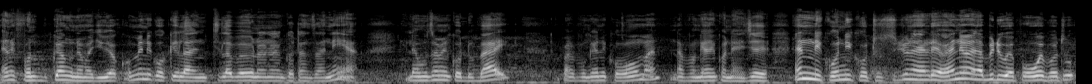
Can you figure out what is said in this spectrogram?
Yaani phone book yangu ina majibu yako. Mimi niko kila nchi, labda wewe unaona niko Tanzania, ila mzee niko Dubai, hapa navyongea niko Oman, navyongea niko Nigeria. Yaani niko niko tu, sijui naelewa. Yaani wewe inabidi uwepo uwepo tu.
